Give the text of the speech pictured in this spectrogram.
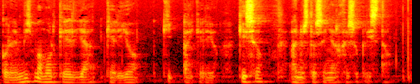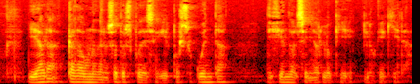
con el mismo amor que ella querió, ay, querió, quiso a nuestro Señor Jesucristo. Y ahora cada uno de nosotros puede seguir por su cuenta diciendo al Señor lo que, lo que quiera.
